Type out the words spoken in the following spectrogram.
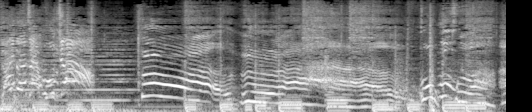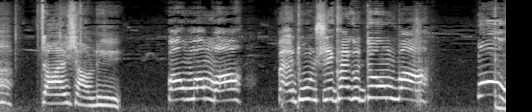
莱德在呼叫。啊啊！我不……早安小丽，帮帮忙，拜托谁开个灯吧。哦，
